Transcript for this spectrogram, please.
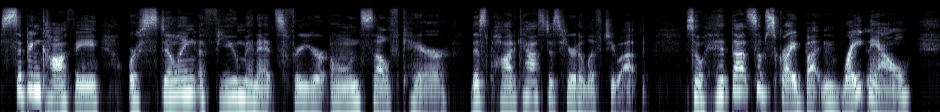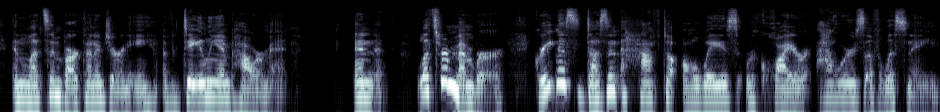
sipping coffee, or stilling a few minutes for your own self care, this podcast is here to lift you up. So hit that subscribe button right now and let's embark on a journey of daily empowerment. And let's remember greatness doesn't have to always require hours of listening.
